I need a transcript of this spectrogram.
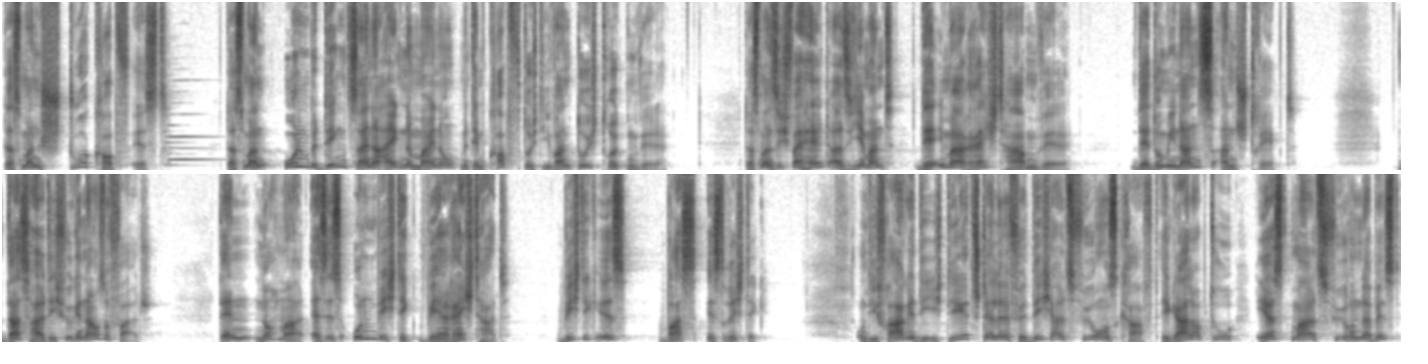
dass man Sturkopf ist, dass man unbedingt seine eigene Meinung mit dem Kopf durch die Wand durchdrücken will, dass man sich verhält als jemand, der immer Recht haben will, der Dominanz anstrebt. Das halte ich für genauso falsch. Denn nochmal, es ist unwichtig, wer Recht hat. Wichtig ist, was ist richtig. Und die Frage, die ich dir jetzt stelle, für dich als Führungskraft, egal ob du erstmals Führender bist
